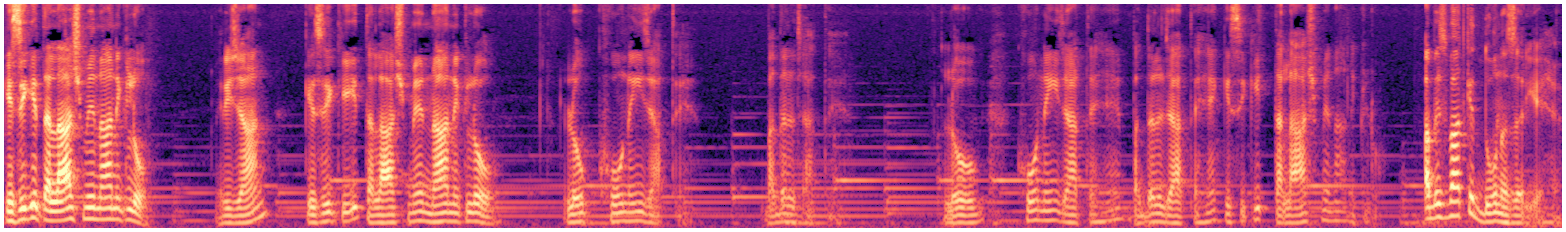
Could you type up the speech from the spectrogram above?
किसी की तलाश में ना निकलो। मेरी जान, किसी की तलाश में ना निकलो। लोग खो नहीं जाते हैं, बदल जाते हैं। लोग खो नहीं जाते हैं, बदल जाते हैं, किसी की तलाश में ना निकलो। अब इस बात के दो नज़रिए हैं।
